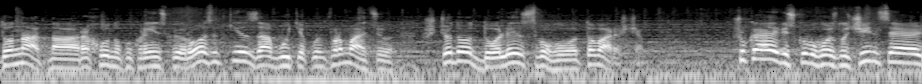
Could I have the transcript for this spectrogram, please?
донат на рахунок української розвідки за будь-яку інформацію щодо долі свого товариша. Шукає військового злочинця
